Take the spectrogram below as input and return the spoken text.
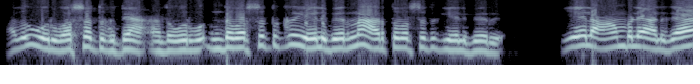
அது ஒரு வருஷத்துக்கு தான். அந்த ஒரு இந்த வருஷத்துக்கு ஏழு பேர்னா அடுத்த வருஷத்துக்கு ஏழு பேர். ஏழு ஆம்பளை ஆளுக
